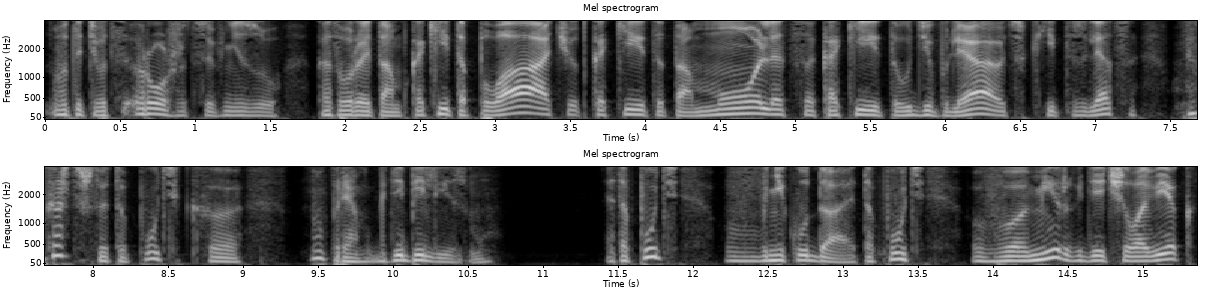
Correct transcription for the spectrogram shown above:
вот эти вот рожицы внизу, которые там какие-то плачут, какие-то там молятся, какие-то удивляются, какие-то злятся. Мне кажется, что это путь к, ну, прям к дебилизму. Это путь в никуда, это путь в мир, где человек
